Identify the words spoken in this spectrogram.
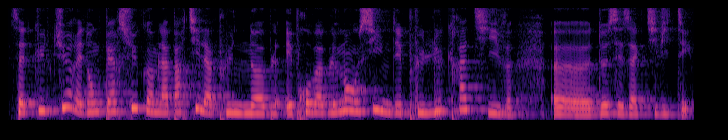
Cette culture est donc perçue comme la partie la plus noble et probablement aussi une des plus lucratives euh, de ces activités.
